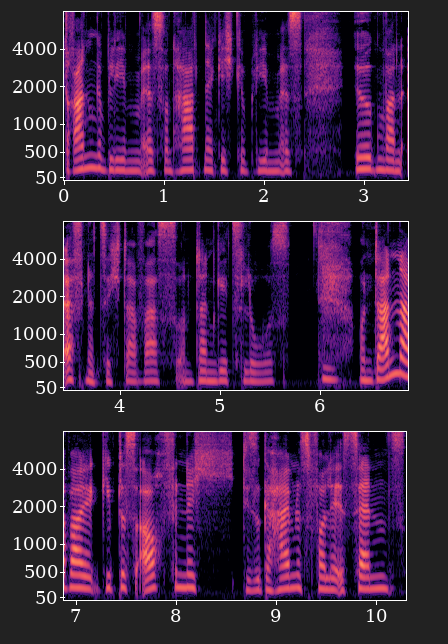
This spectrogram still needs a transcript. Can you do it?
dran geblieben ist und hartnäckig geblieben ist, irgendwann öffnet sich da was und dann geht's los. Mhm. Und dann aber gibt es auch, finde ich, diese geheimnisvolle Essenz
